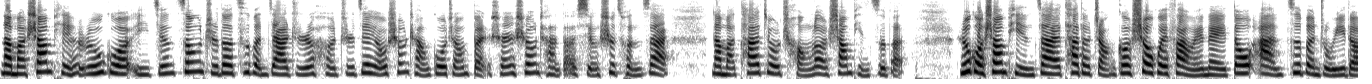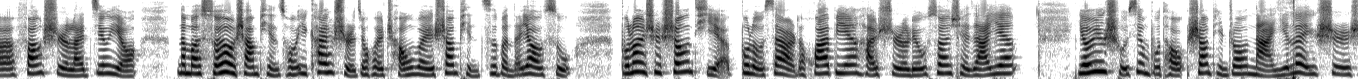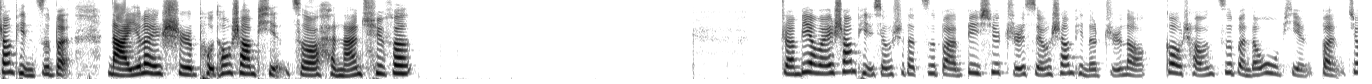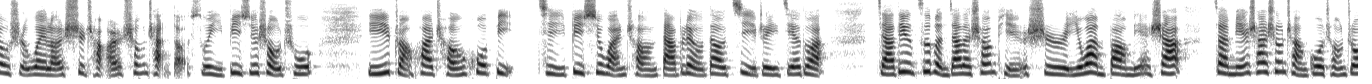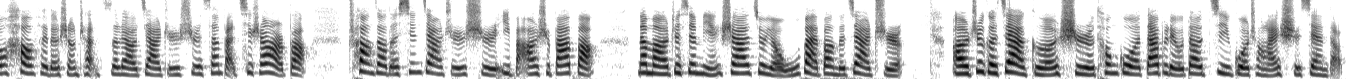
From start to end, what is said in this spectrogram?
那么，商品如果已经增值的资本价值和直接由生产过程本身生产的形式存在，那么它就成了商品资本。如果商品在它的整个社会范围内都按资本主义的方式来经营，那么所有商品从一开始就会成为商品资本的要素，不论是生铁、布鲁塞尔的花边，还是硫酸雪茄烟。由于属性不同，商品中哪一类是商品资本，哪一类是普通商品，则很难区分。转变为商品形式的资本必须执行商品的职能。构成资本的物品本就是为了市场而生产的，所以必须售出，以转化成货币。即必须完成 W 到 G 这一阶段。假定资本家的商品是一万磅棉纱，在棉纱生产过程中耗费的生产资料价值是三百七十二磅，创造的新价值是一百二十八磅，那么这些棉纱就有五百磅的价值，而这个价格是通过 W 到 G 过程来实现的。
